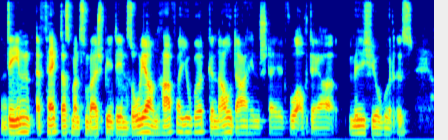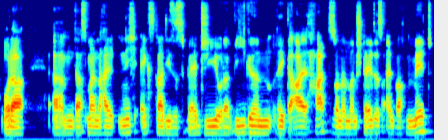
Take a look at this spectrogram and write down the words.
den Effekt, dass man zum Beispiel den Soja- und Haferjoghurt genau dahin stellt, wo auch der Milchjoghurt ist. Oder ähm, dass man halt nicht extra dieses Veggie- oder Vegan-Regal hat, sondern man stellt es einfach mit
